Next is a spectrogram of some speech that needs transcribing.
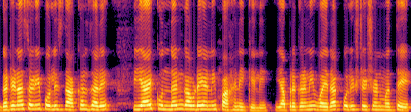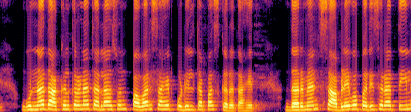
घटनास्थळी पोलीस दाखल झाले. पी. आय. कुंदन गावडे यांनी पाहणी केली. या प्रकरणी वैराग पोलीस स्टेशनमध्ये गुन्हा दाखल करण्यात आला असून पवार साहेब पुढील तपास करत आहेत. दरम्यान साबळे व परिसरातील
